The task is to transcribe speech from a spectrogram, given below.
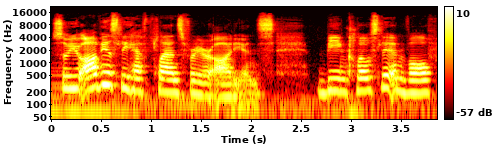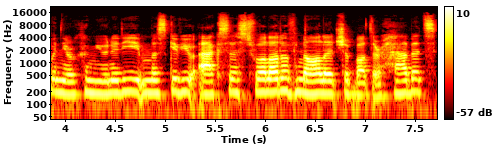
So, you obviously have plans for your audience. Being closely involved with your community must give you access to a lot of knowledge about their habits,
